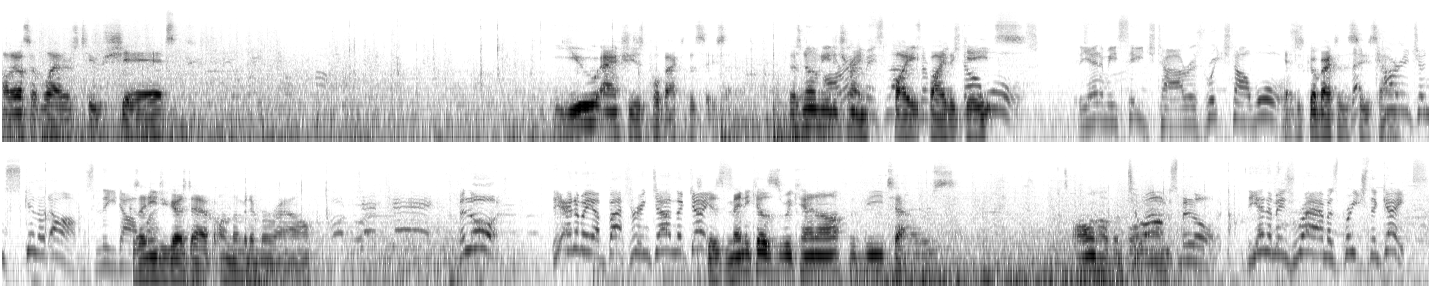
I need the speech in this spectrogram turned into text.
Oh, they also have ladders too. Shit. You actually just pull back to the city center. There's no need Our to try and fight by the gates. The enemy siege tower has reached our walls. Yeah, just go back to the Let city center. courage and skill at arms lead Because I need you guys to have unlimited morale. My lord, the enemy are battering down the gates. Get as many kills as we can off of the towers. That's all I'm hoping for. To arms, my lord. The enemy's ram has breached the gates.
